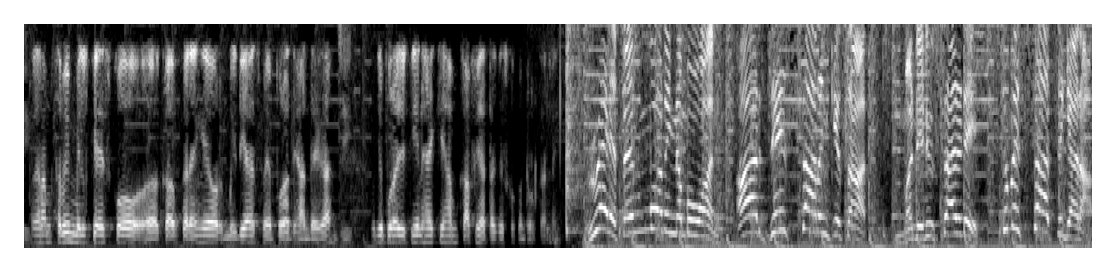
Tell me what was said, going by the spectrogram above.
अगर हम सभी मिलकर इसको कव करेंगे और मीडिया इसमें पूरा ध्यान देगा जी। मुझे पूरा यकीन है कि हम काफ़ी हद तक इसको कंट्रोल कर लेंगे। Red F M morning number one R J Sarang के साथ। मंडे टू सैटरडे सुबह सात से ग्यारह।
